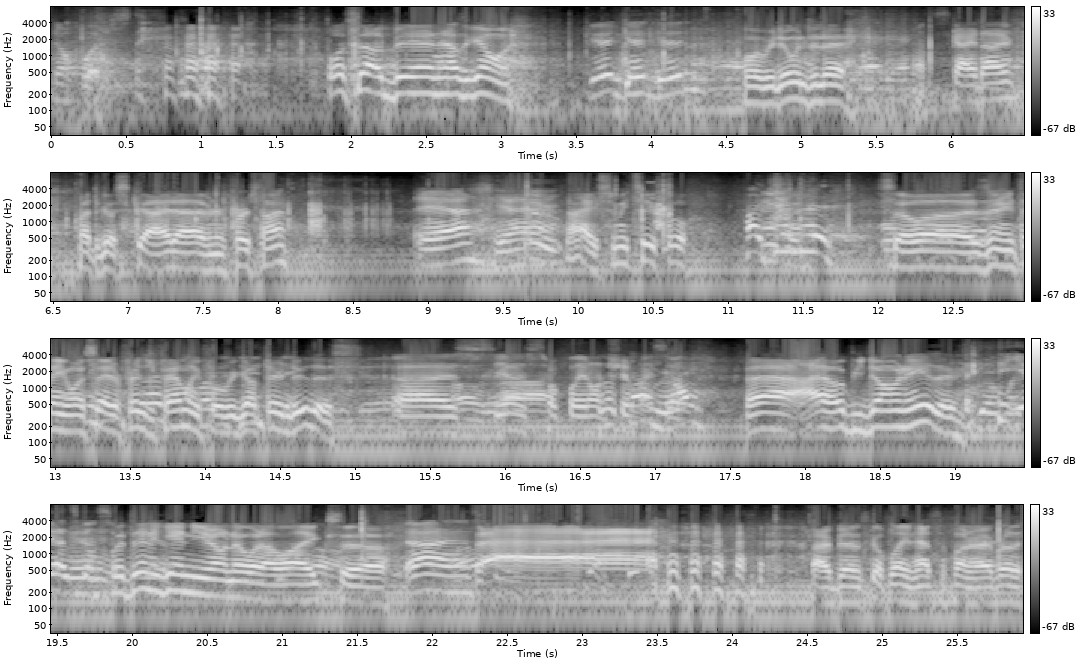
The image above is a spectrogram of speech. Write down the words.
no flips. What's up, Ben? How's it going? Good, good, good. What are we doing today? Skydive. About to go skydiving. Your first time? Yeah, yeah. Nice. Me too. Cool. Hi, Kendrick. So, uh, is there anything you want to say to friends and family before we go up there and do this? Uh, yeah, hopefully I don't shit myself. Uh, I hope you don't either. yeah, it's going But then again, you don't know what I like, so. Ah, Ah. All right, Ben, let's go play and have some fun, all right, brother?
